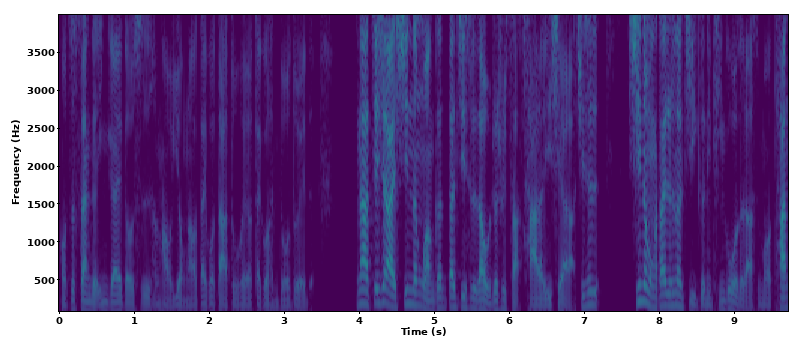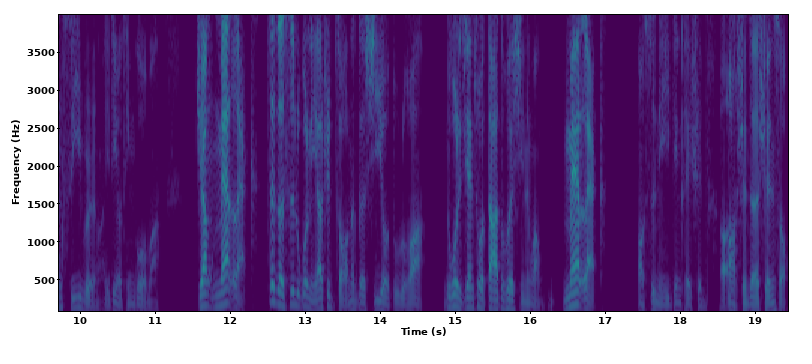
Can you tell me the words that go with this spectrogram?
哦，这三个应该都是很好用，然后带过大都会，又带过很多队的。那接下来新人王跟单季四刀，我就去查查了一下啦。其实新人王大概就是那几个你听过的啦，什么 Tom Seaver 嘛，一定有听过嘛。John Matlack，这个是如果你要去走那个稀有度的话，如果你今天出了大都会新人王，Matlack 哦，是你一定可以选哦哦选择的选手。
